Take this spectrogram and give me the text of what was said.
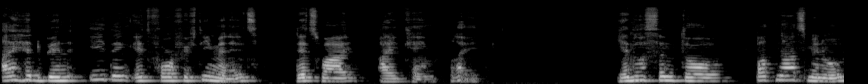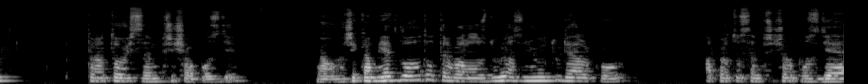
I had been eating it for 15 minutes, that's why I came late. Jedl jsem to 15 minut, proto jsem přišel pozdě. Jo, říkám, jak dlouho to trvalo, zdůraznuju tu délku a proto jsem přišel pozdě,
